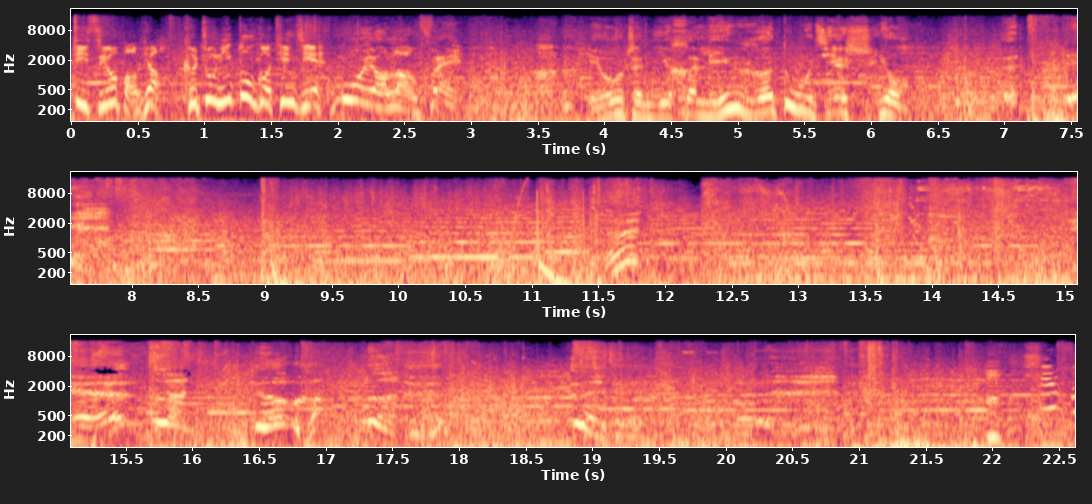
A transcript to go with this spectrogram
弟子有宝药可助您渡过天劫。莫要浪费，留着你和灵娥渡劫使用。师傅，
